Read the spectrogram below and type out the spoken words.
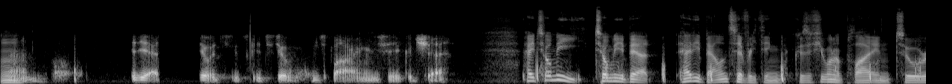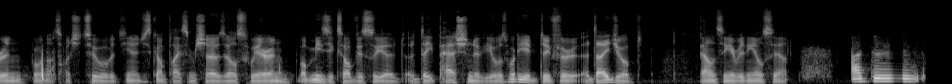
Mm. Um, but yeah, it's, it's it's still inspiring when you see a good show. Hey, tell me, tell me about how do you balance everything? Because if you want to play and tour, and well, not so much tour, but you know, just go and play some shows elsewhere. And well, music's obviously a, a deep passion of yours. What do you do for a day job, balancing everything else out? I do.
